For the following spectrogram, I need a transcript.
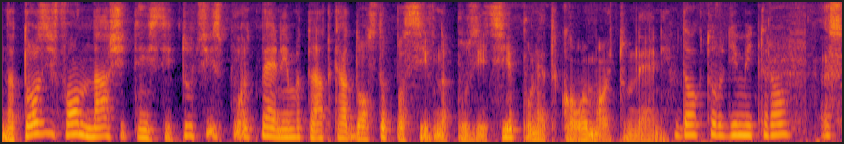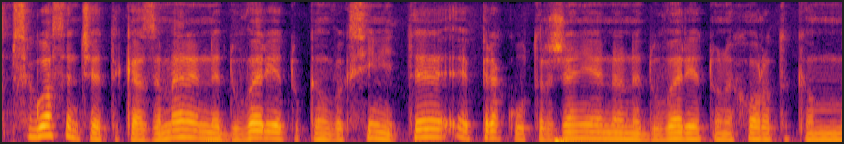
На този фон нашите институции, според мен, имат една така доста пасивна позиция, поне такова е моето мнение. Доктор Димитров? Аз съм съгласен, че е така. За мен недоверието към ваксините е пряко отражение на недоверието на хората към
